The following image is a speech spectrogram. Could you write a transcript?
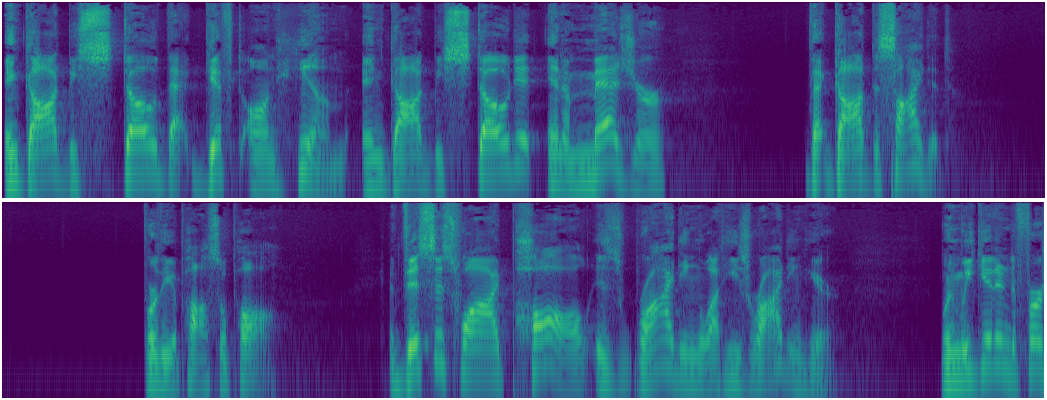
And God bestowed that gift on him, and God bestowed it in a measure that God decided for the Apostle Paul. This is why Paul is writing what he's writing here. When we get into 1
